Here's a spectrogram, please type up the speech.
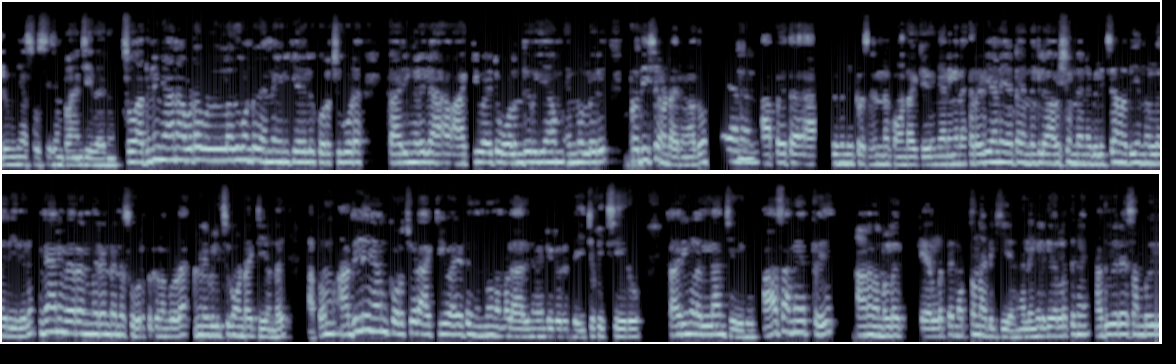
അലൂമിനി അസോസിയേഷൻ പ്ലാൻ ചെയ്തായിരുന്നു. സോ അതിന് ഞാൻ അവിടെ ഉള്ളത് കൊണ്ട് തന്നെ എനിക്ക് അതിൽ കുറച്ചുകൂടെ കാര്യങ്ങളിൽ ആക്റ്റീവായിട്ട് വോളണ്ടിയർ ചെയ്യാം എന്നുള്ളൊരു പ്രതീക്ഷ ഉണ്ടായിരുന്നു. അതുകൊണ്ട് ഞാൻ അപ്പോഴത്തെ അലൂമിനി പ്രസിഡന്റിനെ കോൺടാക്ട് ചെയ്തു ഞാനിങ്ങനെ റെഡിയാണ് ചേട്ടാ എന്തെങ്കിലും ആവശ്യമുണ്ട് എന്നെ വിളിച്ചാൽ മതി എന്നുള്ള രീതിയിൽ ഞാനും വേറെ ഒന്ന് രണ്ട് എന്റെ സുഹൃത്തുക്കളും കൂടെ അങ്ങനെ വിളിച്ച് കോൺടാക്ട് ചെയ്യുന്നുണ്ട് അപ്പം അതിൽ ഞാൻ കുറച്ചുകൂടെ ആക്റ്റീവ് ആയിട്ട് നിന്ന്. നമ്മൾ അതിന് വേണ്ടിയിട്ട് ഒരു ഡേറ്റ് ഫിക്സ് ചെയ്തു. കാര്യങ്ങളെല്ലാം ചെയ്തു. ആ സമയത്ത് ആണ് നമ്മൾ കേരളത്തെ മൊത്തം നടുക്കുക അല്ലെങ്കിൽ കേരളത്തിന് അതുവരെ സംഭവി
